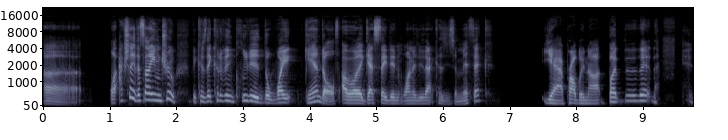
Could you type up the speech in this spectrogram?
Uh, well, actually, that's not even true because they could have included the white Gandalf. Although I guess they didn't want to do that because he's a mythic. Yeah, probably not. But the, the,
